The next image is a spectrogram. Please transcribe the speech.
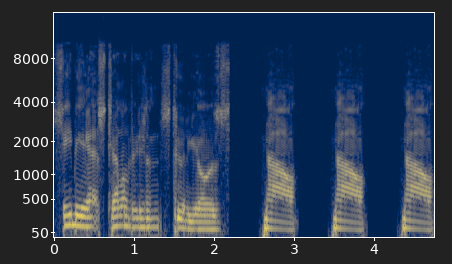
CBS Television Studios. Now. Now. Now.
